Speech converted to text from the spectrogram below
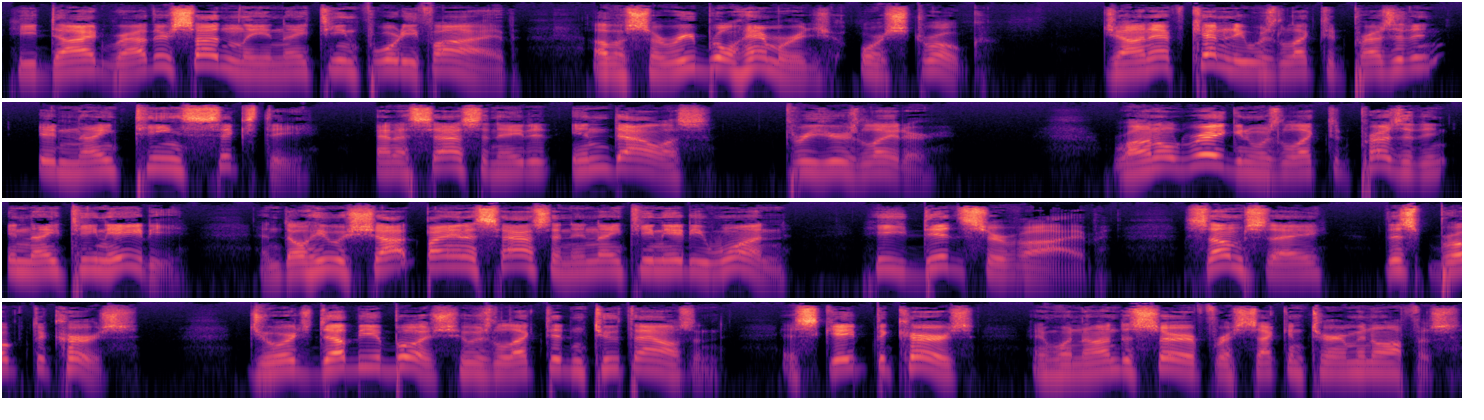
he died rather suddenly in 1945 of a cerebral hemorrhage or stroke. John F. Kennedy was elected president in 1960 and assassinated in Dallas three years later. Ronald Reagan was elected president in 1980, and though he was shot by an assassin in 1981, he did survive. Some say this broke the curse. George W. Bush, who was elected in 2000, escaped the curse and went on to serve for a second term in office.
